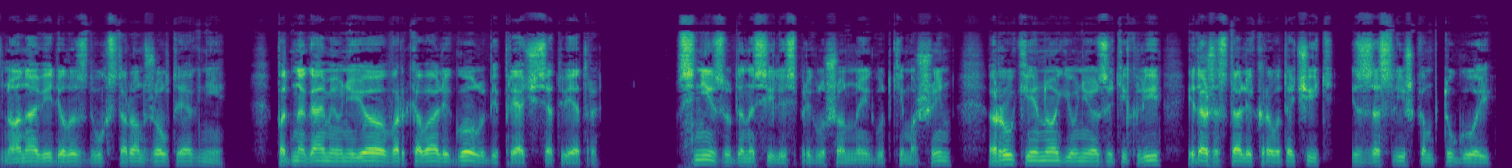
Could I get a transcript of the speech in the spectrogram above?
но она видела с двух сторон желтые огни. Под ногами у нее ворковали голуби, прячась от ветра. Снизу доносились приглушенные гудки машин, руки и ноги у нее затекли и даже стали кровоточить из-за слишком тугой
